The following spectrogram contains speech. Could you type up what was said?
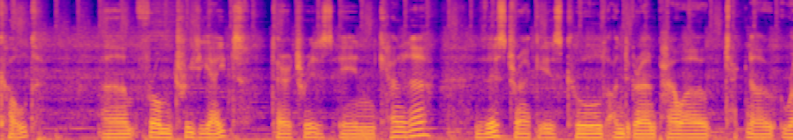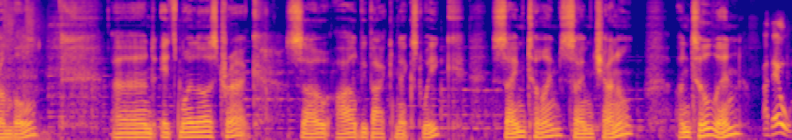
Cult um, from Treaty 8 territories in Canada. This track is called Underground Power Techno Rumble. and it's my last track. So I'll be back next week, same time, same channel. Until then, Adeu,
